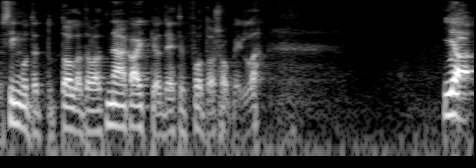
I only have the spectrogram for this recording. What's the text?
sinkutettu tolla tavalla, että nämä kaikki on tehty Photoshopilla. Ja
